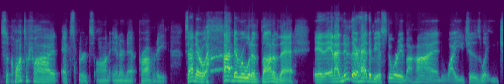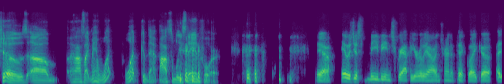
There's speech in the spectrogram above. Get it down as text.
So quantified experts on internet property. So I never, I never would have thought of that, and, and I knew there had to be a story behind why you chose what you chose. Um, and I was like, man, what what could that possibly stand for? yeah, it was just me being scrappy early on, trying to pick like a, a,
